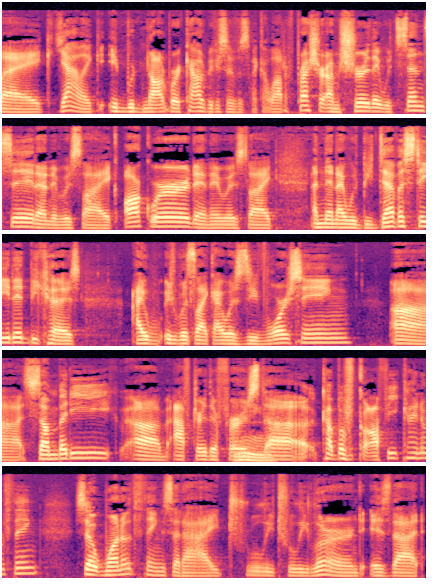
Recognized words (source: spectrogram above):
like yeah, like it would not work out because it was like a lot of pressure. I'm sure they would sense it, and it was like awkward, and it was like, and then I would be devastated because I it was like I was divorcing uh somebody um after the first uh cup of coffee kind of thing. So one of the things that i truly truly learned is that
